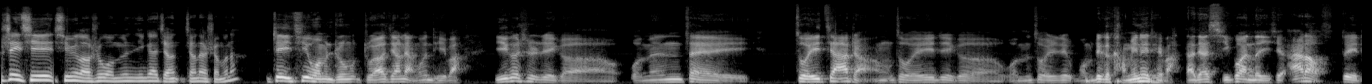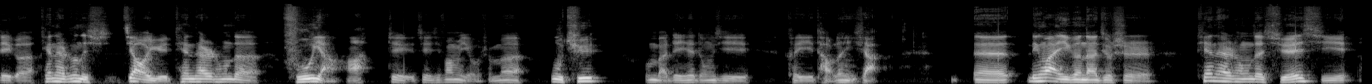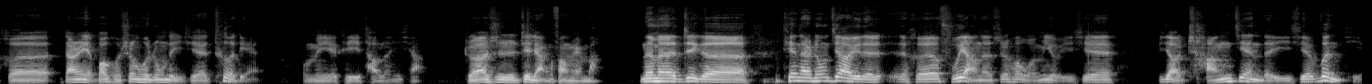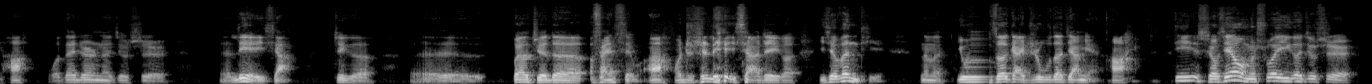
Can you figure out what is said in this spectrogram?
这期新宇老师，我们应该讲讲点什么呢？这一期我们主主要讲两个问题吧，一个是这个我们在作为家长，作为这个我们作为这我们这个 community 吧，大家习惯的一些 adults 对这个天才儿童的教育、天才儿童的抚养啊，这这些方面有什么误区？我们把这些东西可以讨论一下。呃，另外一个呢，就是天才儿童的学习和当然也包括生活中的一些特点，我们也可以讨论一下。主要是这两个方面吧。那么，这个天才儿童教育的和抚养的时候，我们有一些比较常见的一些问题哈。我在这儿呢，就是呃列一下这个呃，不要觉得 offensive 啊，我只是列一下这个一些问题。那么有则改之，无则加勉啊。第一，首先我们说一个，就是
